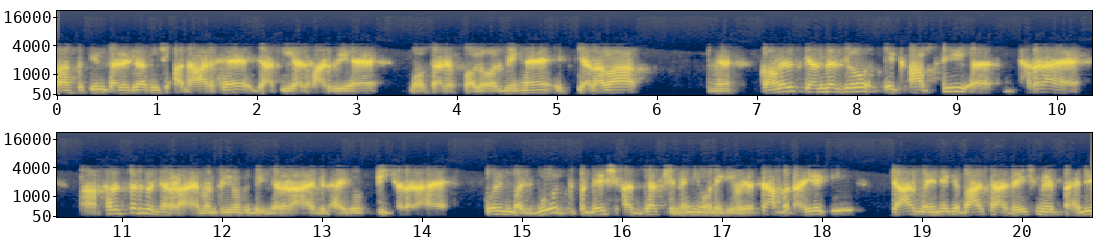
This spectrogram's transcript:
सचिन पायलट का कुछ आधार है जातीय आधार भी है बहुत सारे फॉलोअर भी हैं। इसके अलावा कांग्रेस के अंदर जो एक आपसी झगड़ा है हर स्तर पर झगड़ा है मंत्रियों के बीच झगड़ा है विधायकों के बीच झगड़ा है कोई मज़बूत प्रदेश अध्यक्ष नहीं होने की वजह से आप बताइए कि चार महीने के बाद शायद देश में पहली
